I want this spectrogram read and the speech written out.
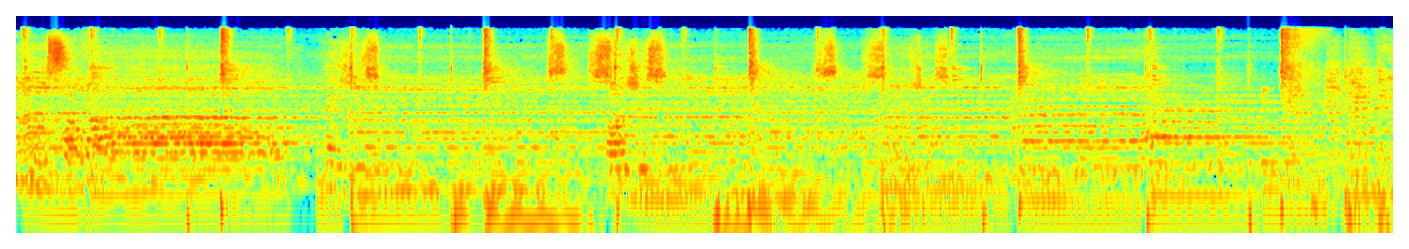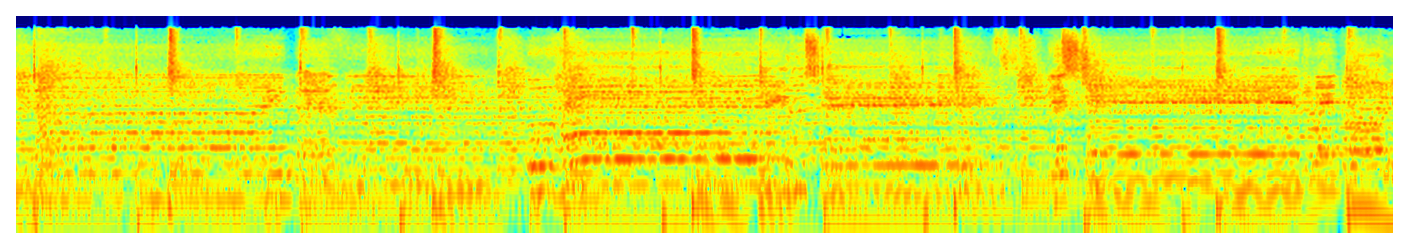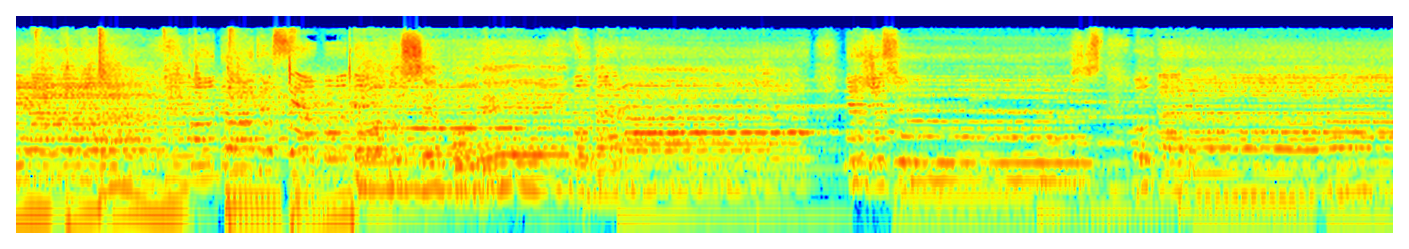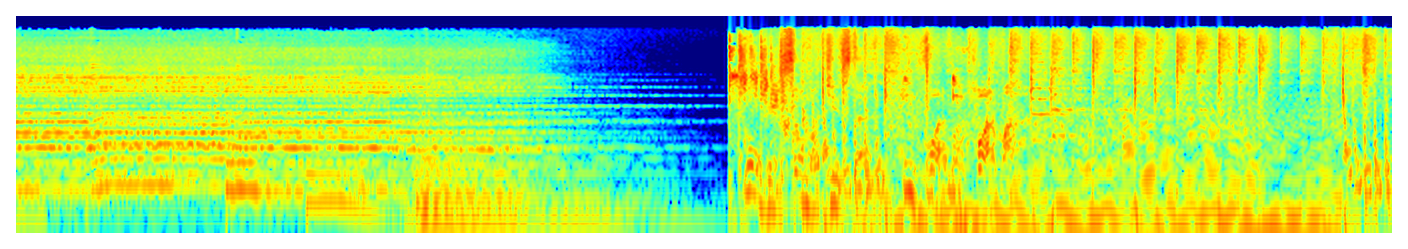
Nos salvar. É Jesus, só Jesus, Convenção Batista informa. Informa.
